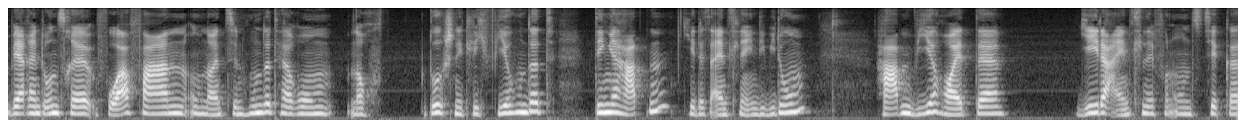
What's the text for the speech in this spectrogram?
Während unsere Vorfahren um 1900 herum noch durchschnittlich 400 Dinge hatten, jedes einzelne Individuum, haben wir heute, jeder einzelne von uns, circa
